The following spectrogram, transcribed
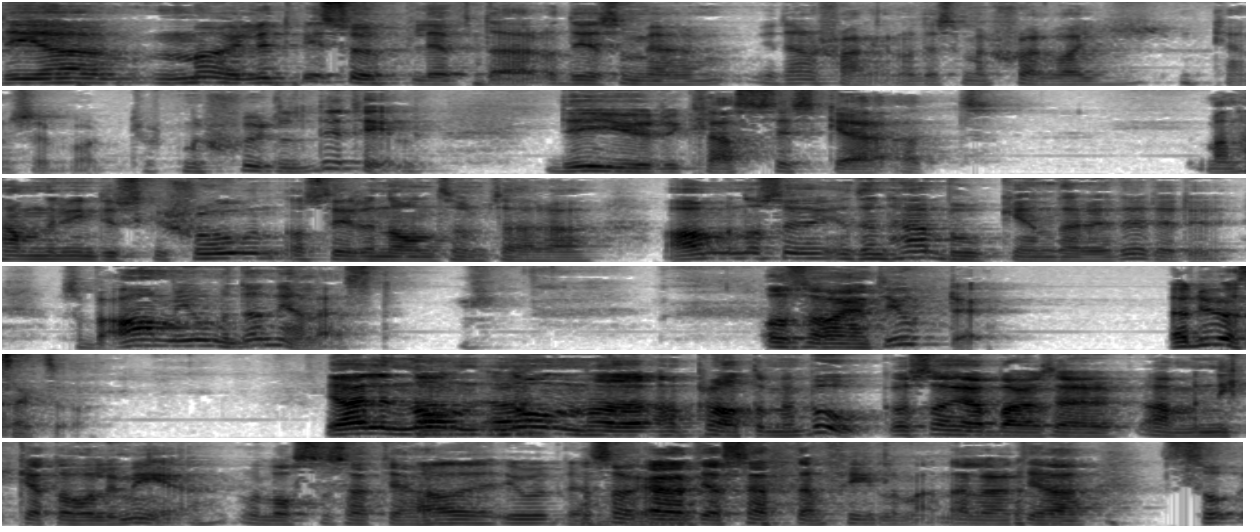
Det jag möjligtvis har upplevt där och det som jag i den genren och det som jag själv har kanske varit- gjort mig skyldig till. Det är ju det klassiska att man hamnar i en diskussion och så är det någon som så här. Ja men och så är den här boken där är det det. det. Och så bara, ja men jo men den har jag läst. Och så har jag inte gjort det. Ja, du har sagt så. Ja eller någon, Ja, ja. någon har, har pratat om en bok och så har jag bara så här, ja, men nickat och hållit med. Och låtsas att jag, Ja, jo, så, eller att jag sett den filmen. Eller att jag så,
